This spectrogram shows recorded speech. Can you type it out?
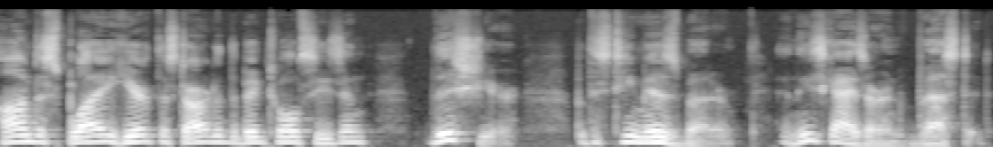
on display here at the start of the Big 12 season this year. But this team is better. And these guys are invested.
